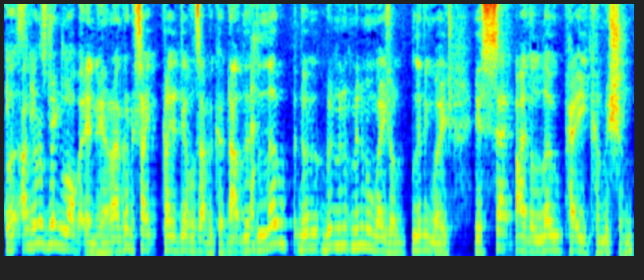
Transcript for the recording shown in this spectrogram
Well, it's- I'm going to bring tricky. Robert in here, and I'm going to say, play the devil's advocate. Now, the low, the minimum wage or living wage is set by the Low Pay Commission,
